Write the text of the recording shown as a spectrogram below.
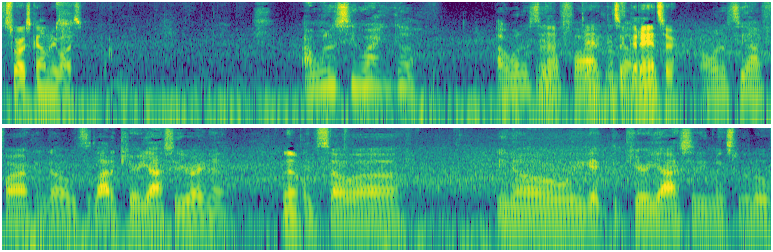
as far as comedy wise? I want to see where I can go. I want to see how far I damn, that's go. a good answer. I want to see how far I can go. It's a lot of curiosity right now. Yeah. And so, uh, you know, when you get the curiosity mixed with a little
